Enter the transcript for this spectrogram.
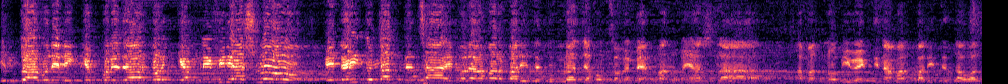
কিন্তু আগুনে নিক্ষেপ করে দেওয়ার পর কেমনি ফিরে আসলো? এটাই তো জানতে চাই বলে আমার বাড়িতে তোমরা যেমন ভাবে মেহমান হয়ে আসলা। আমার নবী একদিন আমার বাড়িতে দাওয়াত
